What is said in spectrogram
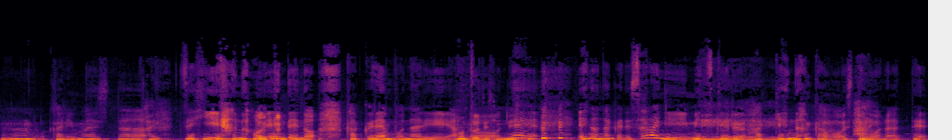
うん、わかりました。はいぜひあの園でのかくれんぼなり、あの本当ですね絵の中でさらに見つけるえー発見なんかもしてもらって、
